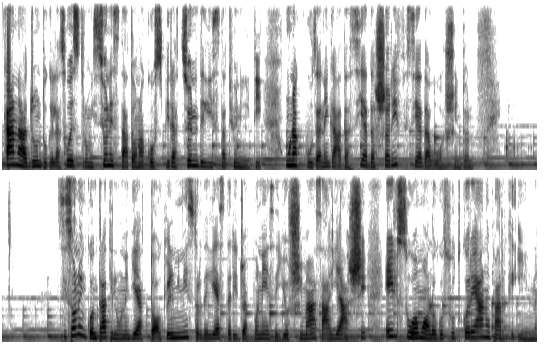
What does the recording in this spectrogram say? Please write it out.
Khan ha aggiunto che la sua estromissione è stata una cospirazione degli Stati Uniti, un'accusa negata sia da Sharif sia da Washington. Si sono incontrati lunedì a Tokyo il ministro degli esteri giapponese Yoshimasa Hayashi e il suo omologo sudcoreano Park In,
